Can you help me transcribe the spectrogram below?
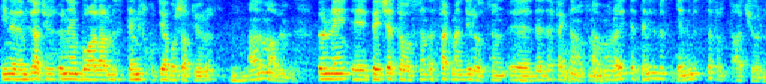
iğnelerimizi açıyoruz. Örneğin buharlarımızı temiz kutuya boşaltıyoruz. Anladın mı abim? Örneğin e, peçete olsun, ıslak mendil olsun, e, dezenfektan olsun. Abi onları tertemiz biz kendimiz sıfır açıyoruz.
